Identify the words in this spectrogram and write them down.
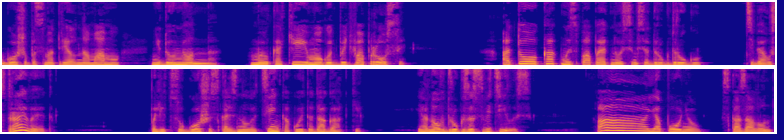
Гоша посмотрел на маму недоуменно. Мыл, какие могут быть вопросы? А то, как мы с папой относимся друг к другу, тебя устраивает? По лицу Гоши скользнула тень какой-то догадки, и оно вдруг засветилось. «А, я понял», — сказал он,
